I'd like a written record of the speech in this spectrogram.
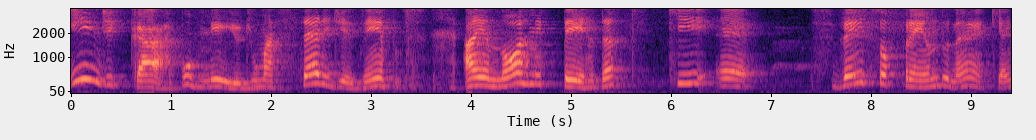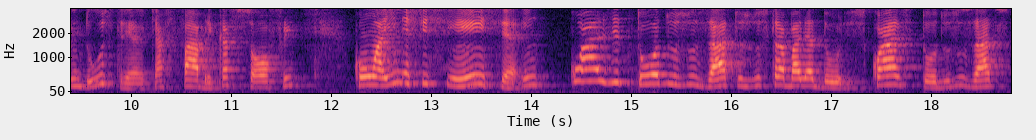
indicar por meio de uma série de exemplos a enorme perda que é, vem sofrendo, né, que a indústria, que a fábrica sofre com a ineficiência em quase todos os atos dos trabalhadores, quase todos os atos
